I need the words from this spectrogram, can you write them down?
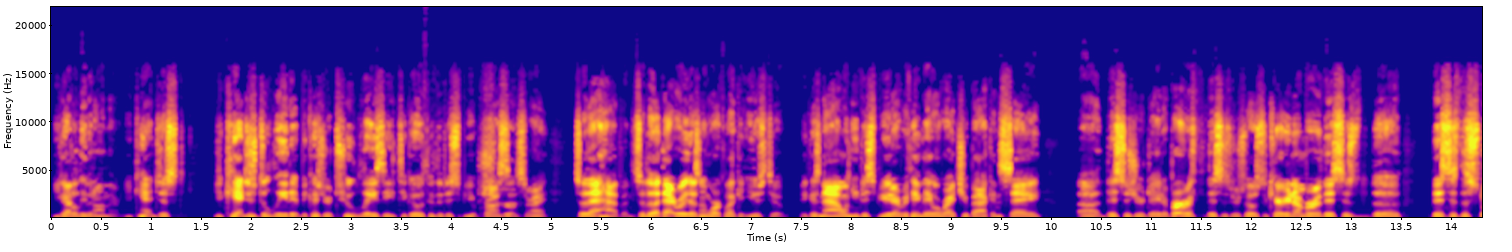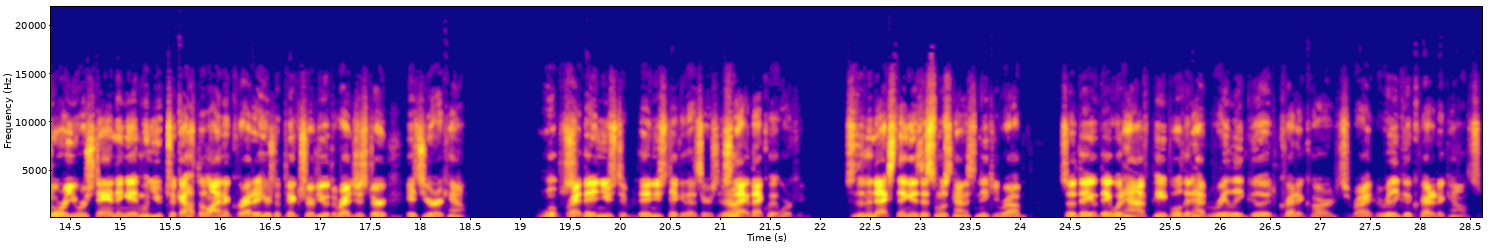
you gotta leave it on there. You can't just you can't just delete it because you're too lazy to go through the dispute process, right? So that happened. So that, that really doesn't work like it used to because now when you dispute everything, they will write you back and say, uh, "This is your date of birth. This is your social security number. This is the this is the store you were standing in when you took out the line of credit. Here's a picture of you at the register. It's your account." Whoops. Right? They didn't used to they didn't used to take it that seriously. So that, that quit working. So then the next thing is this one was kind of sneaky, Rob. So they they would have people that had really good credit cards, right? Really good credit accounts.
